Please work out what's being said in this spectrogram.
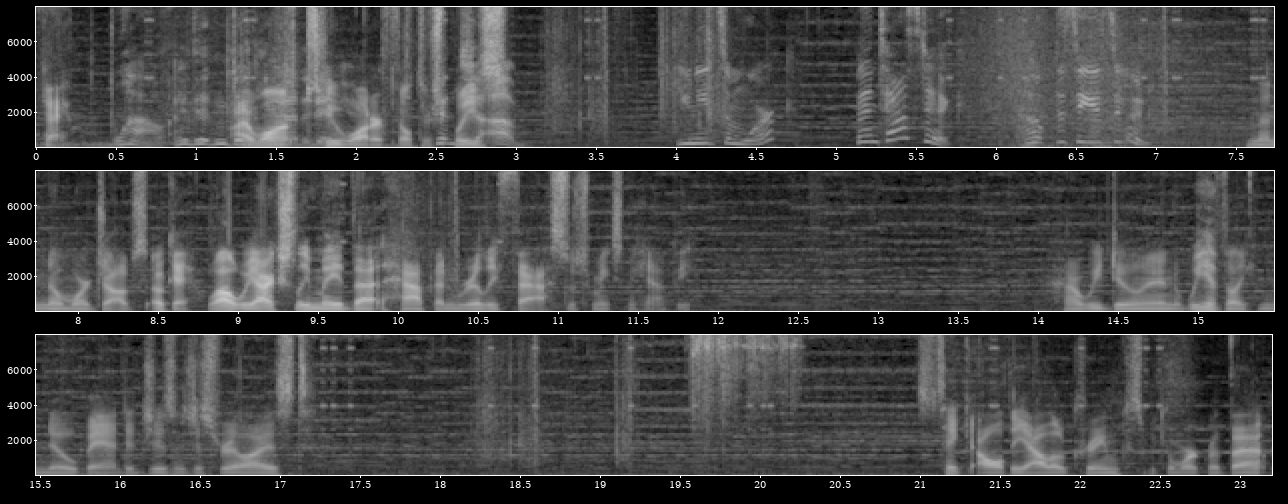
Okay. Wow, I didn't. I want two you. water filters, Good please. job. You need some work? Fantastic. Hope to see you soon. And then no more jobs. Okay. Wow, we actually made that happen really fast, which makes me happy. How are we doing? We have like no bandages, I just realized. Let's take all the aloe cream because we can work with that.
